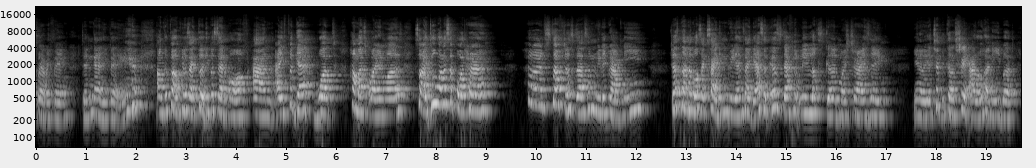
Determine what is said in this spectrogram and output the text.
for everything, didn't get anything. Uncle Funky was like 30% off, and I forget what how much Oyin was. So I do want to support her. Her stuff just doesn't really grab me. Just not the most exciting ingredients, I guess. It is definitely looks good, moisturizing, you know, your typical straight aloe honey, but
